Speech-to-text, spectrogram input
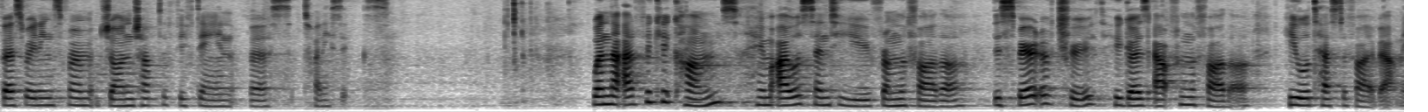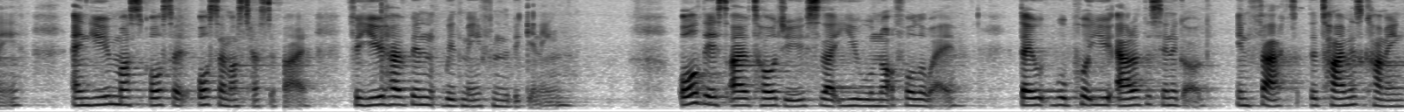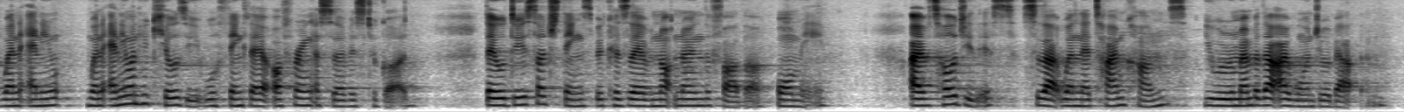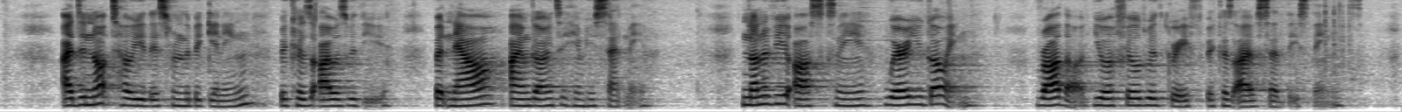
First readings from John chapter 15, verse 26. When the advocate comes, whom I will send to you from the Father, the Spirit of truth who goes out from the Father, he will testify about me. And you must also, also must testify, for you have been with me from the beginning. All this I have told you so that you will not fall away. They will put you out of the synagogue. In fact, the time is coming when, any, when anyone who kills you will think they are offering a service to God. They will do such things because they have not known the Father or me. I have told you this so that when their time comes, you will remember that I warned you about them. I did not tell you this from the beginning because I was with you, but now I am going to him who sent me. None of you asks me, Where are you going? Rather, you are filled with grief because I have said these things.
